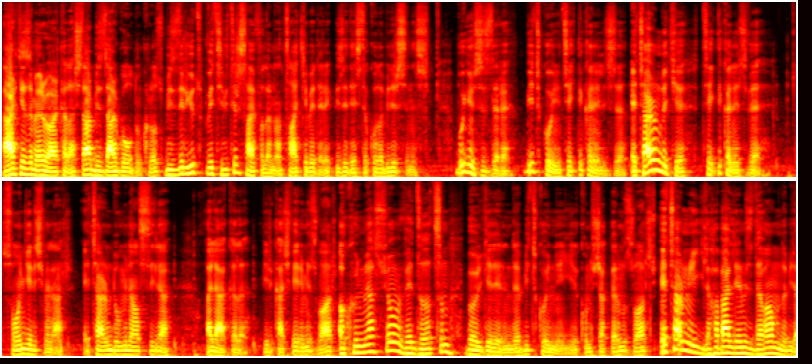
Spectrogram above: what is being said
Herkese merhaba arkadaşlar. Bizler Golden Cross. Bizleri YouTube ve Twitter sayfalarından takip ederek bize destek olabilirsiniz. Bugün sizlere Bitcoin'in teknik analizi, Ethereum'daki teknik analiz ve son gelişmeler, Ethereum dominansıyla alakalı birkaç verimiz var. Akümülasyon ve dağıtım bölgelerinde Bitcoin ile ilgili konuşacaklarımız var. Ethereum ile ilgili haberlerimiz devamında bir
